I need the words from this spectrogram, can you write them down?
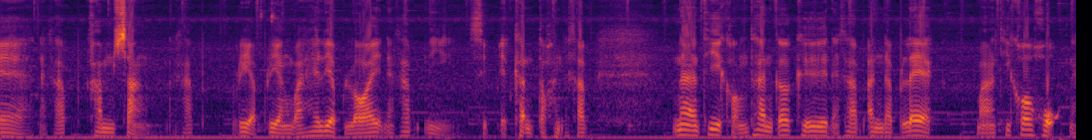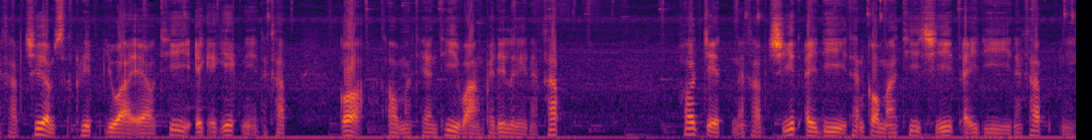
ร์นะครับคำสั่งนะครับ เรียบเรียงไว้ให้เรียบร้อยนะครับนี่ 11 ขั้นตอนนะครับ หน้าที่ของท่านก็คือนะครับ อันดับแรกมาที่ข้อ 6 นะครับ เชื่อมสคริปต์ URL ที่ xxx นี่นะครับ ก็เอามาแทนที่วางไปได้เลยนะครับ ข้อ 7 นะครับ Sheet ID ท่านก็มาที่ Sheet ID นะครับนี่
